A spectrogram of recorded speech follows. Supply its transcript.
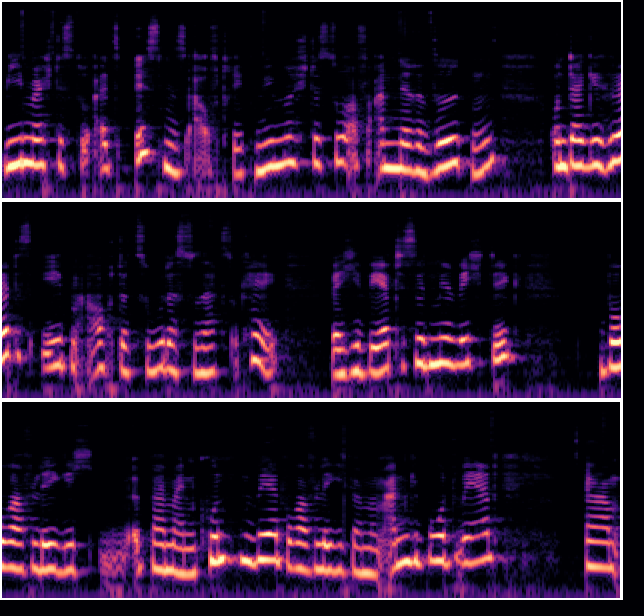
Wie möchtest du als Business auftreten? Wie möchtest du auf andere wirken? Und da gehört es eben auch dazu, dass du sagst, okay, welche Werte sind mir wichtig? Worauf lege ich bei meinen Kunden Wert? Worauf lege ich bei meinem Angebot Wert? ähm,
